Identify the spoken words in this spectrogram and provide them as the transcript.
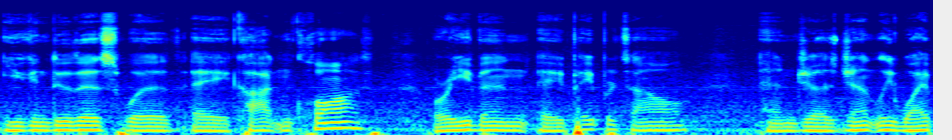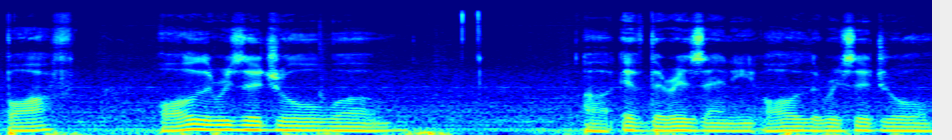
You can do this with a cotton cloth or even a paper towel and just gently wipe off all of the residual, um, uh, if there is any, all of the residual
